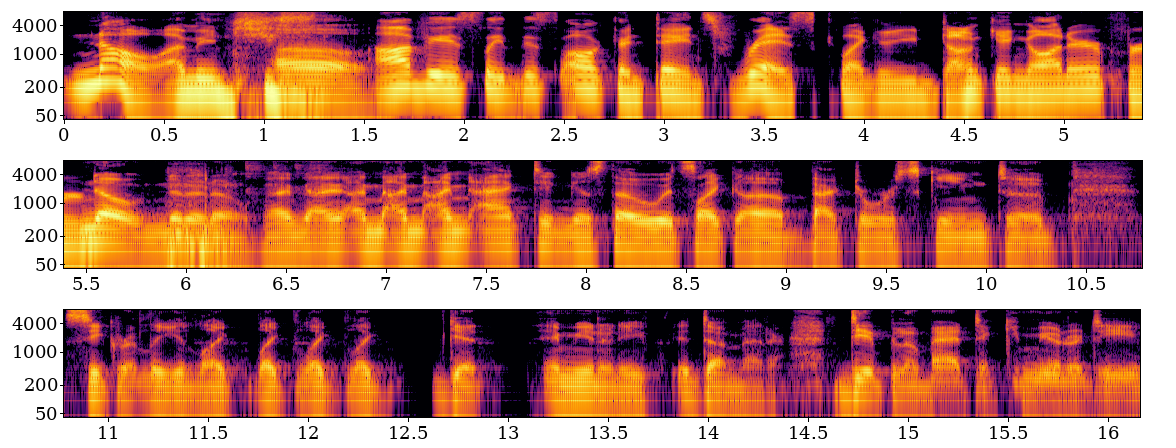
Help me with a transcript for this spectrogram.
No, I mean, she's Oh. obviously this all contains risk. Like, are you dunking on her for? No, no, no, no. I, I, I'm, I'm, I'm acting as though it's like a backdoor scheme to secretly, like, like, like, like, get immunity. It doesn't matter. Diplomatic immunity.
